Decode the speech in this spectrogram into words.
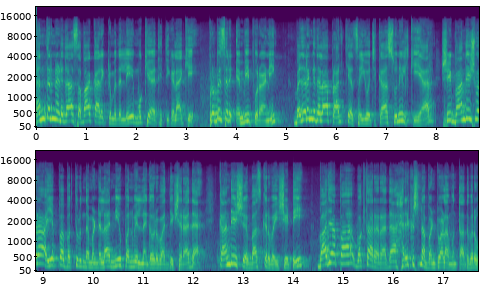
ನಂತರ ನಡೆದ ಸಭಾ ಕಾರ್ಯಕ್ರಮದಲ್ಲಿ ಮುಖ್ಯ ಅತಿಥಿಗಳಾಗಿ professor M B Puranik Bajrang Dal ಪ್ರಾಂತ್ಯ ಸಂಯೋಜಕ ಸುನಿಲ್ ಕೆಆರ್ ಶ್ರೀ ಬಾಂದೇಶ್ವರ ಅಯ್ಯಪ್ಪ ಭಕ್ತವೃಂದ ಮಂಡಲ ನ್ಯೂ ಪನ್ವೇಲ್ನ ಗೌರವಾಧ್ಯಕ್ಷರಾದ ಕಾಂದೇಶ್ ಭಾಸ್ಕರ್ ವೈ ಶೆಟ್ಟಿ ಭಾಜಪ ವಕ್ತಾರರಾದ ಹರಿಕೃಷ್ಣ ಬಂಟ್ವಾಳ ಮುಂತಾದವರು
